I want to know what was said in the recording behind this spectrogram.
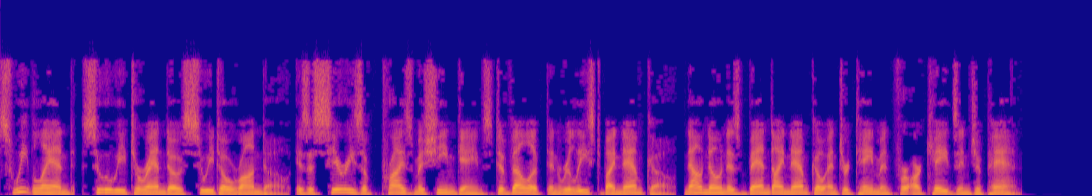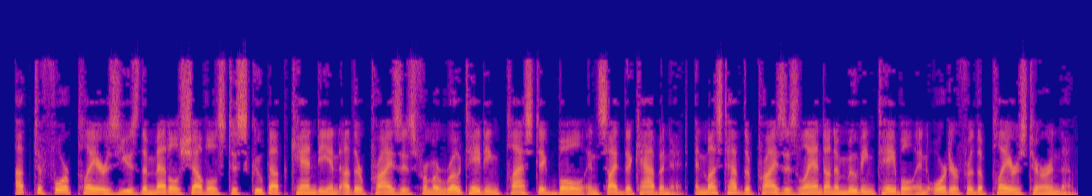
Sweet Land, Suui Suito Rondo is a series of prize machine games developed and released by Namco, now known as Bandai Namco Entertainment for arcades in Japan. Up to four players use the metal shovels to scoop up candy and other prizes from a rotating plastic bowl inside the cabinet, and must have the prizes land on a moving table in order for the players to earn them.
